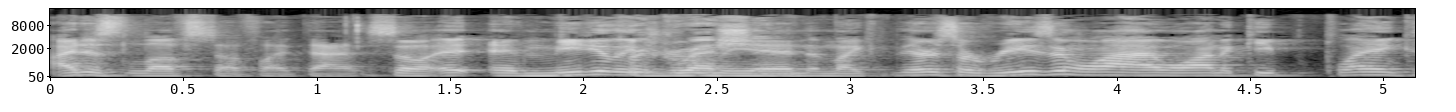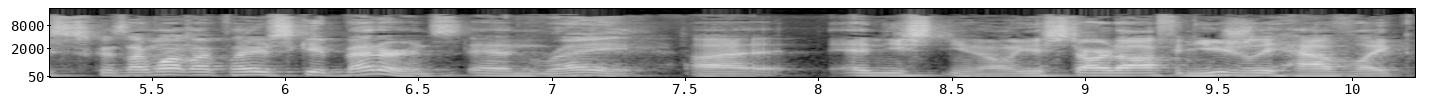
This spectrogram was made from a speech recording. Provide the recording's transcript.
I just love stuff like that. So it immediately drew me in. I'm like, there's a reason why I want to keep playing because I want my players to get better and and Right. uh, and you you know you start off and usually have like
